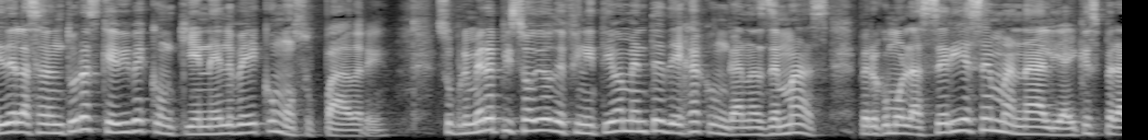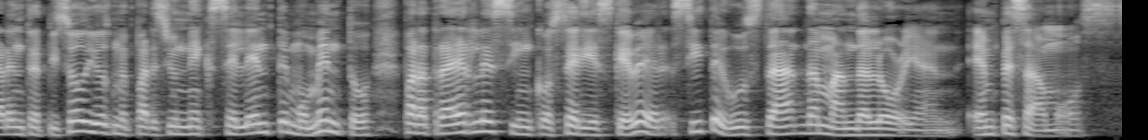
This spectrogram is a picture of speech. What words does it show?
y de las aventuras que vive con quien él ve como su padre. Su primer episodio definitivamente deja con ganas de más, pero como la serie es semanal y hay que esperar entre episodios, me pareció un excelente momento para traerles 5 series que ver si te gusta The Mandalorian. Empezamos.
